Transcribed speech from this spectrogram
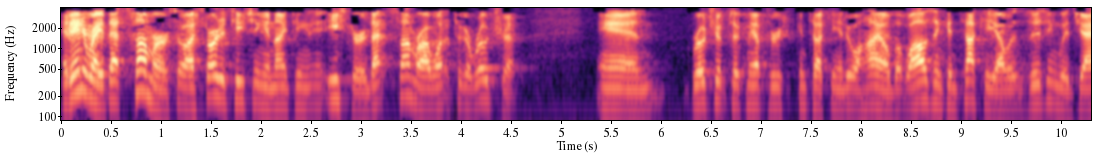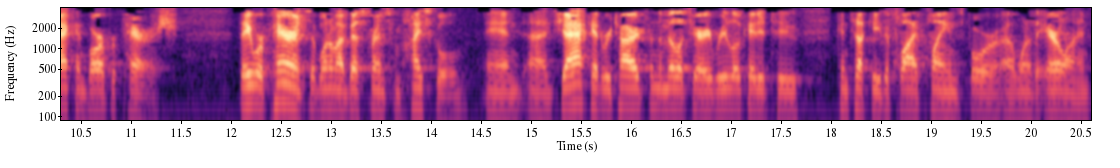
At any rate, that summer, so I started teaching in 19 Easter. That summer, I went took a road trip, and road trip took me up through Kentucky into Ohio. But while I was in Kentucky, I was visiting with Jack and Barbara Parrish. They were parents of one of my best friends from high school, and uh, Jack had retired from the military, relocated to Kentucky to fly planes for uh, one of the airlines,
